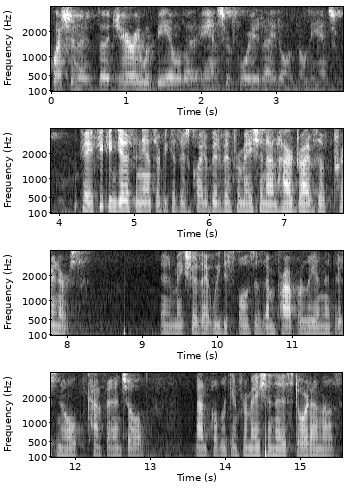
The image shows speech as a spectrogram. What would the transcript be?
question that uh, Jerry would be able to answer for you that I don't know the answer for. Okay, if you can get us an answer, because there's quite a bit of information on hard drives of printers, and make sure that we dispose of them properly and that there's no confidential, non-public information that is stored on those.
